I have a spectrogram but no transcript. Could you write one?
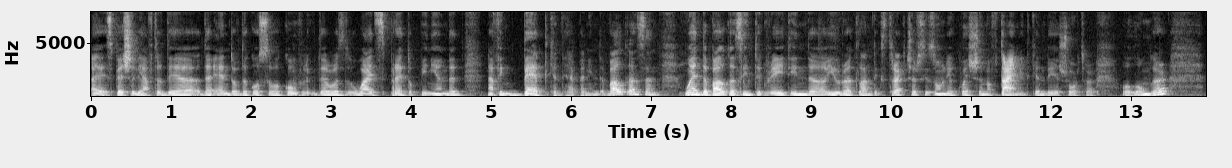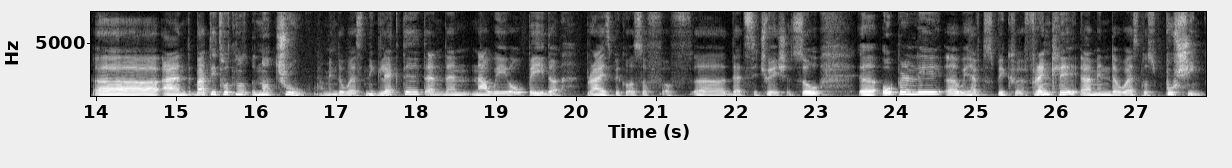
uh, especially after the the end of the Kosovo conflict, there was a widespread opinion that nothing bad can happen in the Balkans, and when the Balkans integrate in the Euro-Atlantic structures, is only a question of time. It can be shorter or longer. Uh, and but it was not, not true. I mean, the West neglected, and then now we all pay the price because of of uh, that situation. So. Uh, openly, uh, we have to speak uh, frankly. I mean, the West was pushing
